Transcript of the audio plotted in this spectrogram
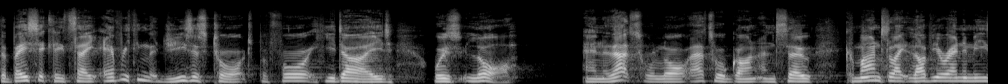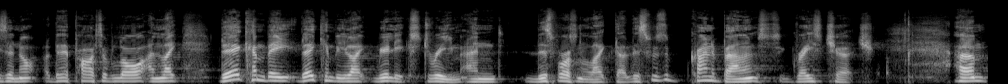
that basically say everything that Jesus taught before he died was law, And that's all law, that's all gone. And so commands like love your enemies are not, they're part of law. And like, there can be, they can be like really extreme. And this wasn't like that. This was a kind of balanced grace church. Um,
